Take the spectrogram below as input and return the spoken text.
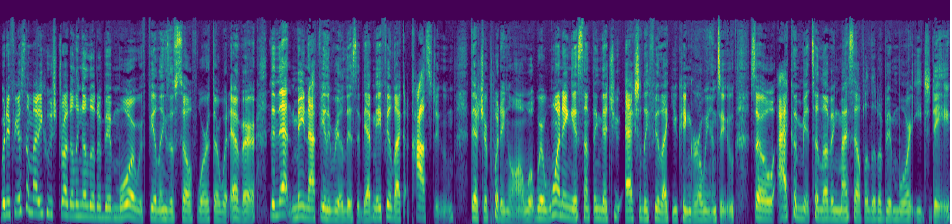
but if you're somebody who's struggling a little bit more with feelings of self-worth or whatever, then that may not feel realistic. That may feel like a costume that you're putting on. What we're wanting is something that you actually feel like you can grow into. So I commit to loving myself a little bit more each day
